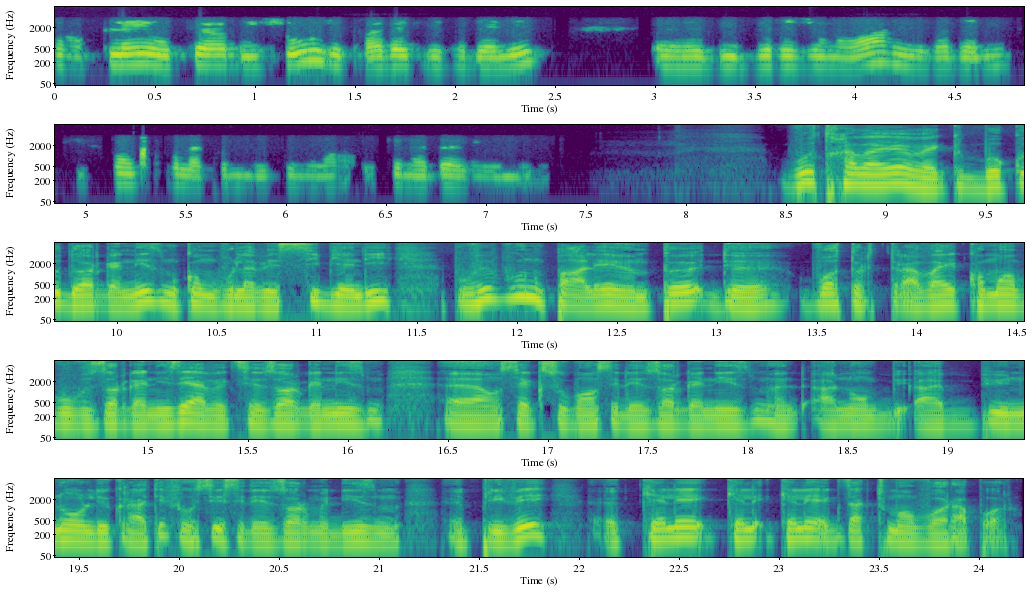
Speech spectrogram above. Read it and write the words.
en plein au cœur des choses. Je travaille avec les organismes euh, des dirigeants noirs et des organismes qui sont pour la communauté noire au Canada et au monde. Vous travaillez avec beaucoup d'organismes, comme vous l'avez si bien dit. Pouvez-vous nous parler un peu de votre travail, comment vous vous organisez avec ces organismes? Euh, On sait que souvent, c'est des organismes à, non, à but non lucratif, aussi c'est des organismes euh, privés. quel, est, quel, quel, est exactement vos rapports?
